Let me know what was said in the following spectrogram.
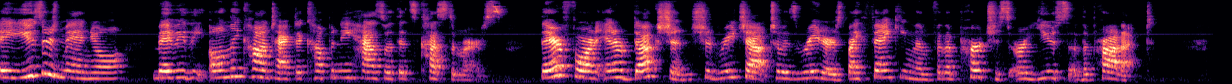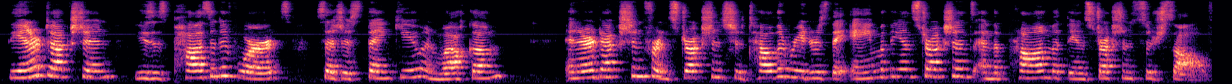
A user's manual may be the only contact a company has with its customers. Therefore, an introduction should reach out to its readers by thanking them for the purchase or use of the product. The introduction uses positive words such as thank you and welcome. An introduction for instructions should tell the readers the aim of the instructions and the problem that the instructions should solve.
